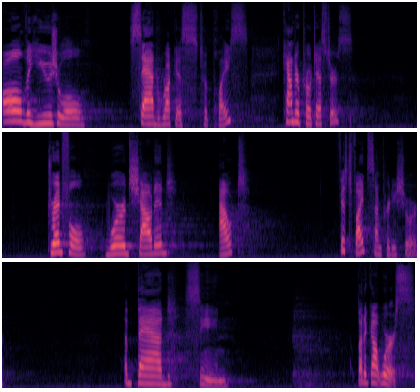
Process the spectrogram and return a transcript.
all the usual sad ruckus took place. Counter protesters, dreadful words shouted out, fist fights, I'm pretty sure a bad scene. But it got worse.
